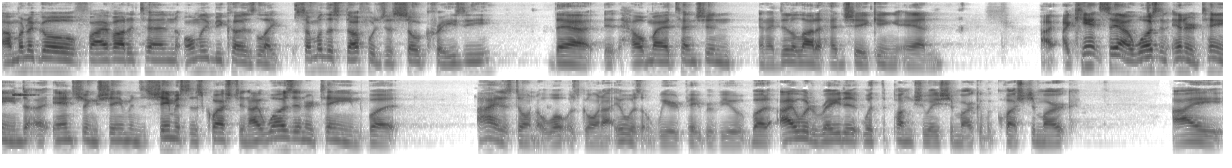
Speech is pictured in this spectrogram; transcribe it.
I'm gonna go five out of ten only because like some of the stuff was just so crazy that it held my attention and I did a lot of head shaking and I, I can't say I wasn't entertained uh, answering Sheamus, Sheamus's question. I was entertained, but I just don't know what was going on. It was a weird pay per view, but I would rate it with the punctuation mark of a question mark. I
